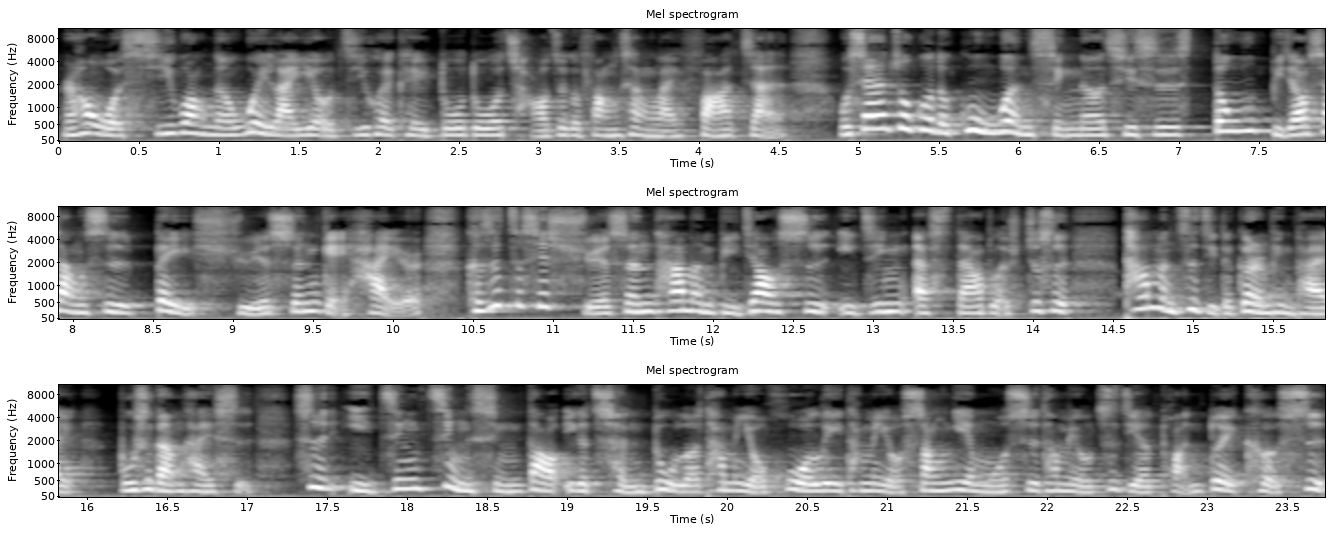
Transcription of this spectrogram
然后我希望呢，未来也有机会可以多多朝这个方向来发展。我现在做过的顾问型呢，其实都比较像是被学生给 hire，可是这些学生他们比较是已经 established，就是他们自己的个人品牌不是刚开始，是已经进行到一个程度了。他们有获利，他们有商业模式，他们有自己的团队，可是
